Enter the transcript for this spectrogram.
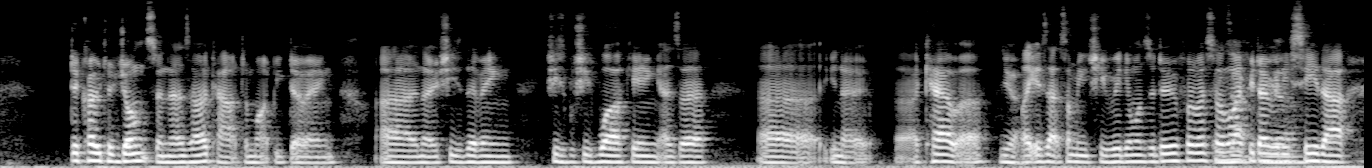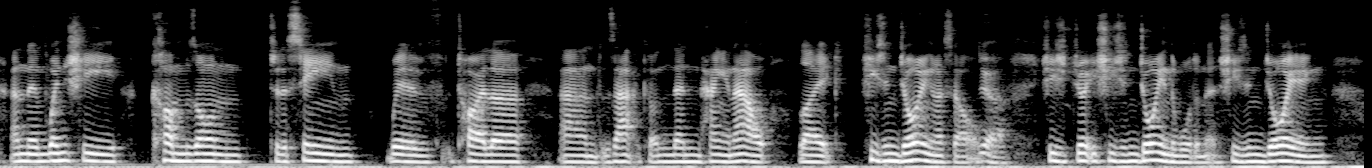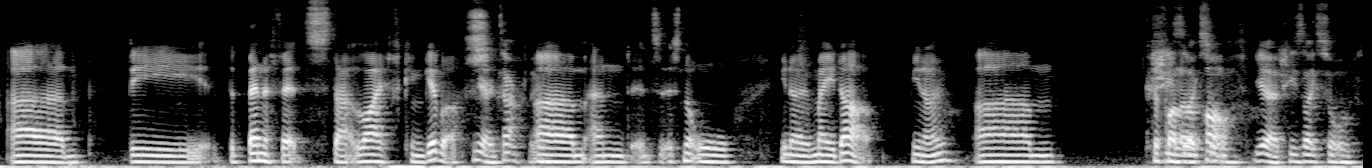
Dakota Johnson as her character might be doing. Uh, no, she's living. She's she's working as a uh, you know a carer. Yeah. Like, is that something she really wants to do for the rest of her life? You don't Exactly, really see that. And then when she comes on to the scene with Tyler and Zach and then hanging out, like she's enjoying herself. yeah. She's jo- she's enjoying the wilderness. She's enjoying um, the the benefits that life can give us. Yeah, exactly. Um, and it's it's not all, you know, made up. You know. Um, to she's follow a like sort of, yeah, she's like sort of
